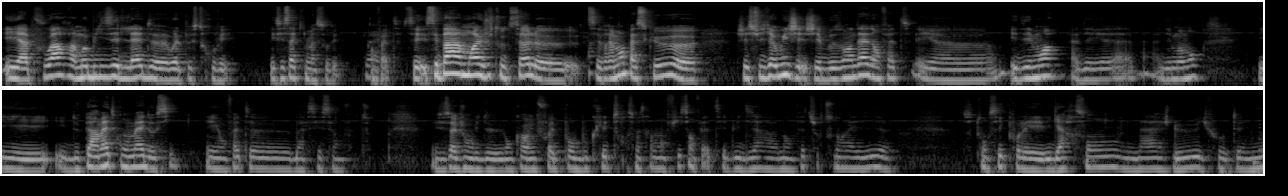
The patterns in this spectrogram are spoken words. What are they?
et à pouvoir mobiliser de l'aide où elle peut se trouver. Et c'est ça qui m'a sauvée, en fait. C'est, pas moi juste toute seule, euh, c'est vraiment parce que euh, j'ai su dire oui, j'ai, besoin d'aide, en fait. Et aidez-moi à des, à des moments. Et, et, de permettre qu'on m'aide aussi. Et en fait, bah, c'est ça, en fait. Et c'est ça que j'ai envie de, encore une fois, pour boucler, de transmettre à mon fils, en fait, c'est de lui dire, euh, bah, en fait, surtout dans la vie, euh, surtout on sait que pour les, garçons, l'image de, il faut tenir,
